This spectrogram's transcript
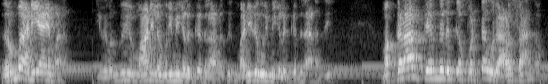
இது ரொம்ப அநியாயமானது. இது வந்து மாநில உரிமைகளுக்கு எதிரானது மனித உரிமைகளுக்கு எதிரானது. மக்களால் தேர்ந்தெடுக்கப்பட்ட ஒரு அரசாங்கம்.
